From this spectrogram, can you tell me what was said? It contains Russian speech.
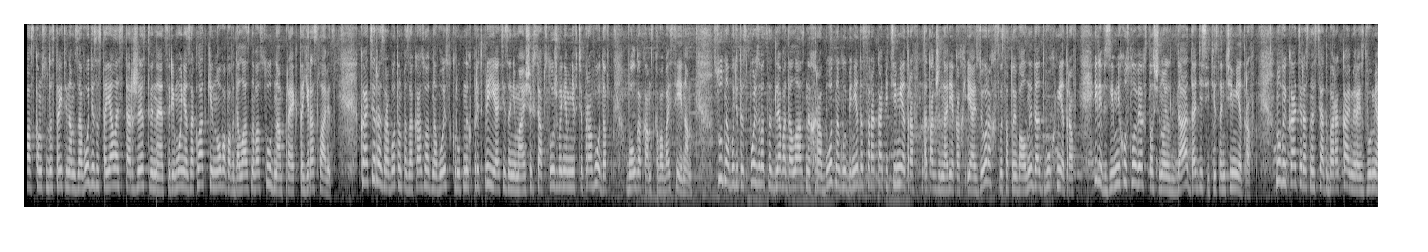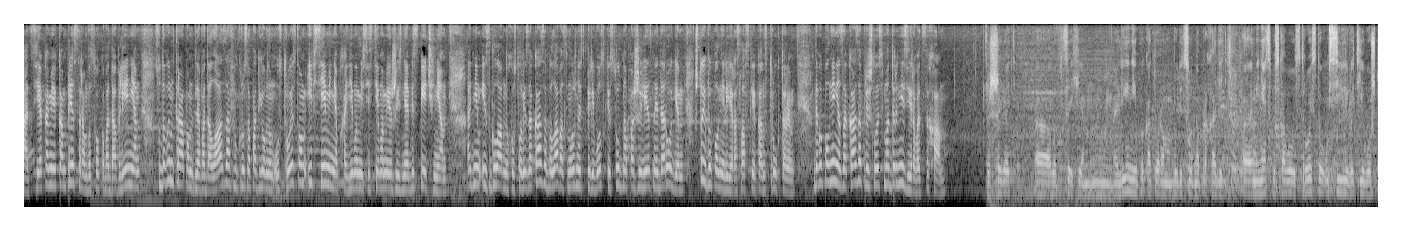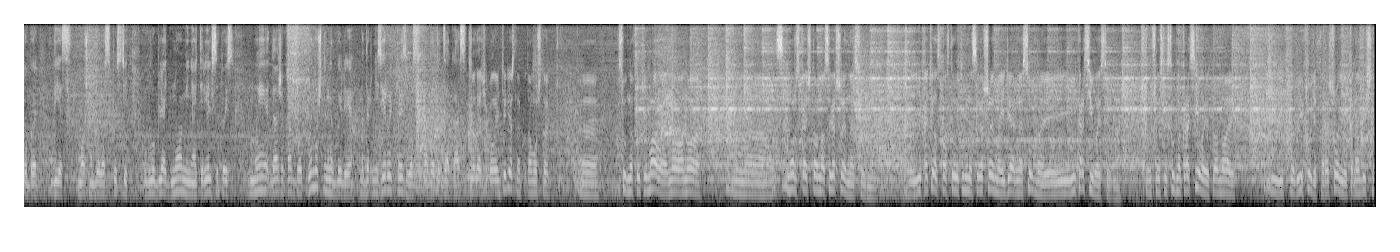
В Павском судостроительном заводе состоялась торжественная церемония закладки нового водолазного судна проекта «Ярославец». Катер разработан по заказу одного из крупных предприятий, занимающихся обслуживанием нефтепроводов Волго-Камского бассейна. Судно будет использоваться для водолазных работ на глубине до 45 метров, а также на реках и озерах с высотой волны до 2 метров или в зимних условиях с толщиной льда до 10 сантиметров. Новый катер оснастят барокамерой с двумя отсеками, компрессором высокого давления, судовым трапом для водолазов, грузоподъемным устройством и всеми необходимыми системами жизнеобеспечения. Одним из главных условий заказа была возможность перевозки судна по железной дороге, что и выполнили ярославские конструкторы. Для выполнения заказа пришлось модернизировать цеха расширять э, вот в цехе линии, по которым будет судно проходить, э, менять спусковое устройство, усиливать его, чтобы вес можно было спустить, углублять дно, менять рельсы. То есть мы даже как бы вот вынуждены были модернизировать производство под этот заказ. Задача была интересная, потому что э, судно хоть и малое, но оно, э, можно сказать, что оно совершенное судно. И хотелось построить именно совершенно идеальное судно и, и красивое судно. Потому что если судно красивое, то оно и, и ходит хорошо, и экономично.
